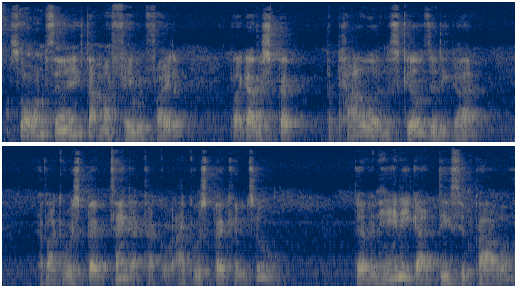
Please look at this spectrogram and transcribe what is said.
That's all I'm saying. He's not my favorite fighter, but I gotta respect the power and the skills that he got. If I can respect Tank, I can, I can respect him too. Devin Haney got decent power.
